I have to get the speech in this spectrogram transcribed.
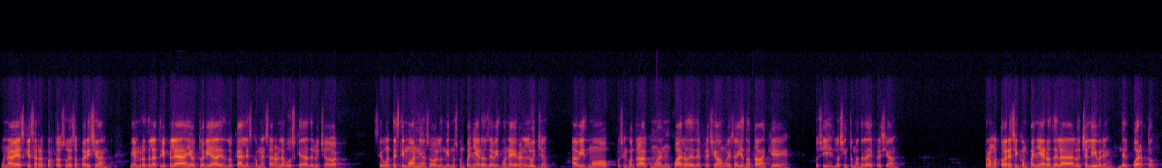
Una vez que se reportó su desaparición, miembros de la AAA y autoridades locales comenzaron la búsqueda del luchador. Según testimonios o los mismos compañeros de Abismo Negro en la lucha, Abismo pues se encontraba como en un cuadro de depresión, güey. O sea, ellos notaban que, pues sí, los síntomas de la depresión promotores y compañeros de la lucha libre del puerto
